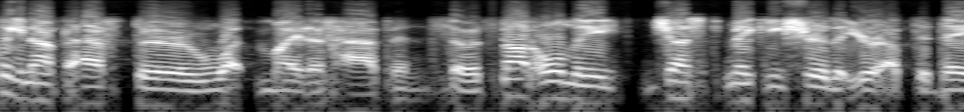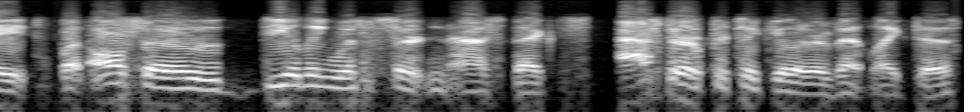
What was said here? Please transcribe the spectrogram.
clean up after what might have happened. So it's not only just making sure that you're up to date, but also dealing with certain aspects after a particular event like this.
